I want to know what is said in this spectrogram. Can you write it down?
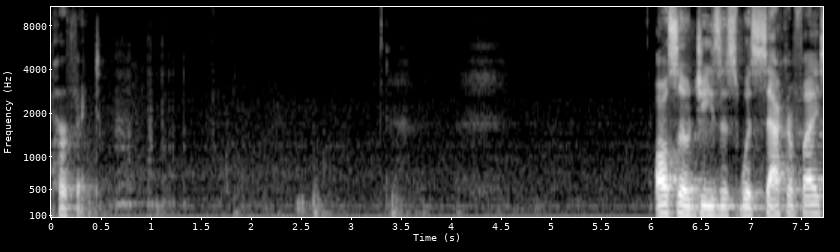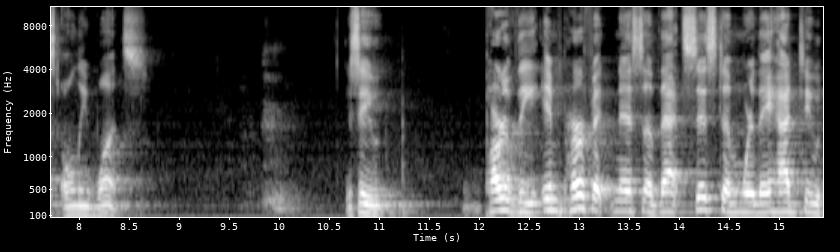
perfect. Also, Jesus was sacrificed only once. You see, part of the imperfectness of that system where they had to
